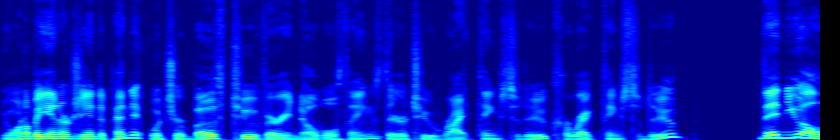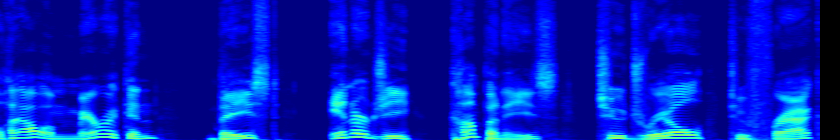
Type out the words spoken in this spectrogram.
You want to be energy independent, which are both two very noble things. They are two right things to do, correct things to do. Then you allow American based energy companies to drill, to frack,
